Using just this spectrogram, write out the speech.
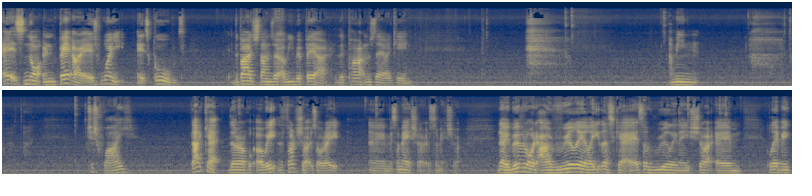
it's not in better. It's white. It's gold. The badge stands out a wee bit better. The pattern's there again. I mean, just why? That kit, they're wait, the third shot is alright. Um, it's a mesh shirt, it's a mesh shirt. Now moving on, I really like this kit. It's a really nice shirt. Um, let me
